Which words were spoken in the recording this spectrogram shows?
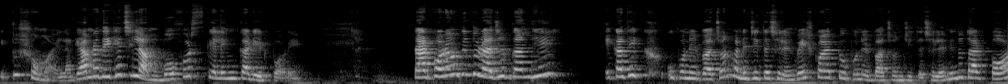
একটু সময় লাগে। আমরা দেখেছিলাম বোফোর্স কেলেঙ্কারির পরে। তারপরেও কিন্তু রাজীব গান্ধী একাধিক উপনির্বাচন মানে জিতেছিলেন, বেশ কয়েকটা উপনির্বাচন জিতেছিলেন। কিন্তু তারপর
